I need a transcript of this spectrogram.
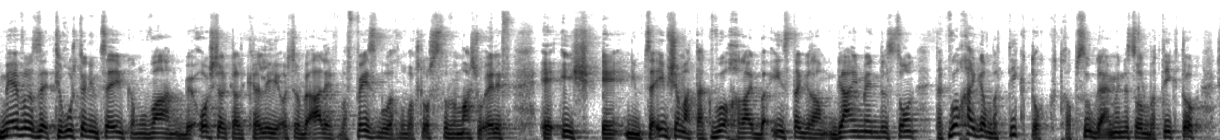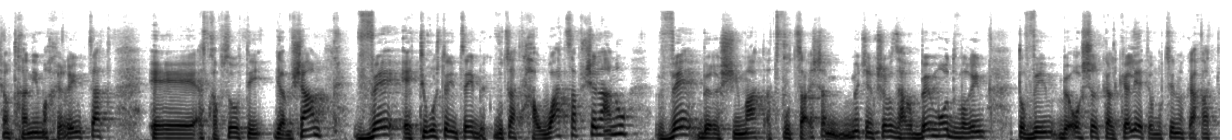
מעבר לזה, תראו שאתם נמצאים כמובן בעושר כלכלי, עושר באלף, בפייסבוק, אנחנו כבר 13 ומשהו אלף אה, איש אה, נמצאים שם, תעקבו אחריי באינסטגרם, גיא מנדלסון, תעקבו אחריי גם בטיק טוק, תחפשו גיא מנדלסון בטיק טוק, יש שם תכנים אחרים קצת, אה, אז תחפשו אותי גם שם, ותראו שאתם נמצאים בקבוצת הוואטסאפ שלנו, וברשימת התפוצה. יש שם באמת, שאני חושב שזה הרבה מאוד דברים טובים בעושר כלכלי, אתם רוצים לקחת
